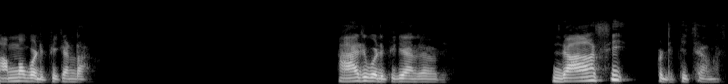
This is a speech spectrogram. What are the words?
അമ്മ പഠിപ്പിക്കണ്ട. ആര് പഠിപ്പിക്കാനല്ല അറിയോ? ദാസി പഠിപ്പിച്ചാൽ മതി.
